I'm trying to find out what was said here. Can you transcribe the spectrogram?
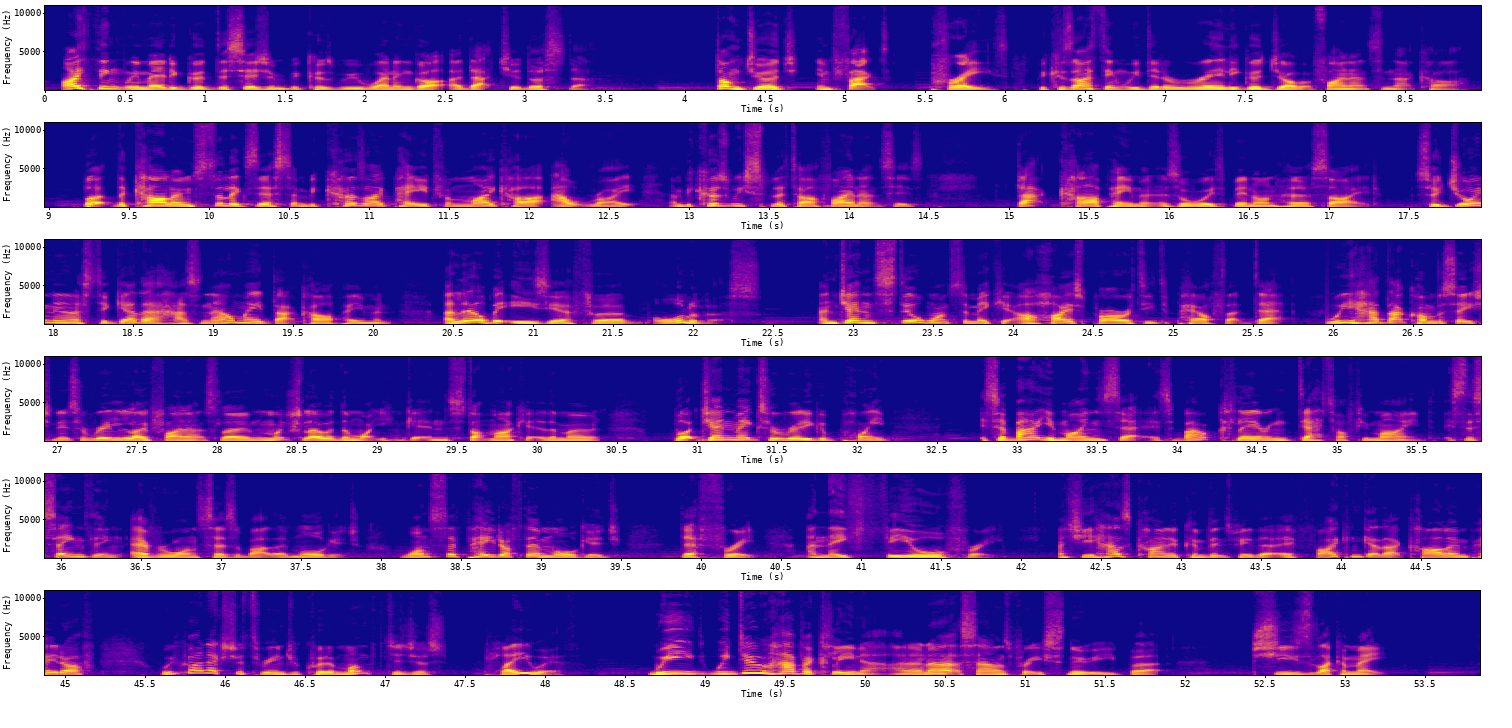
I think we made a good decision because we went and got a Dacia Duster. Don't judge, in fact, praise, because I think we did a really good job at financing that car. But the car loan still exists, and because I paid for my car outright, and because we split our finances, that car payment has always been on her side. So joining us together has now made that car payment a little bit easier for all of us. And Jen still wants to make it our highest priority to pay off that debt. We had that conversation. It's a really low finance loan, much lower than what you can get in the stock market at the moment. But Jen makes a really good point. It's about your mindset. It's about clearing debt off your mind. It's the same thing everyone says about their mortgage. Once they've paid off their mortgage, they're free and they feel free. And she has kind of convinced me that if I can get that car loan paid off, we've got an extra 300 quid a month to just play with. We we do have a cleaner, and I know that sounds pretty snooty, but she's like a mate.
